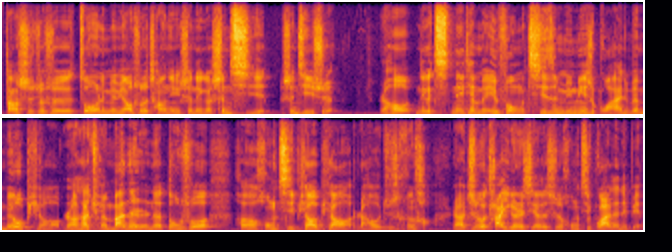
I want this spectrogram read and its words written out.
当时就是作文里面描述的场景是那个升旗升旗仪式。然后那个旗那天没风，旗子明明是挂在那边没有飘，然后他全班的人呢都说呃红旗飘飘，然后就是很好，然后只有他一个人写的是红旗挂在那边，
